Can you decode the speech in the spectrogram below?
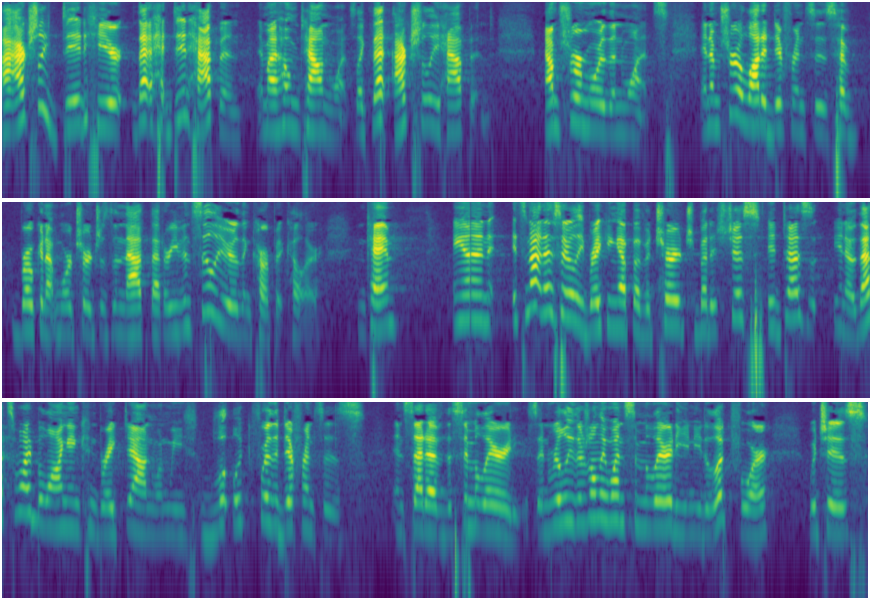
I actually did hear that ha- did happen in my hometown once. Like that actually happened. I'm sure more than once. And I'm sure a lot of differences have broken up more churches than that that are even sillier than carpet color. Okay? And it's not necessarily breaking up of a church, but it's just, it does, you know, that's why belonging can break down when we look, look for the differences instead of the similarities. And really, there's only one similarity you need to look for, which is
